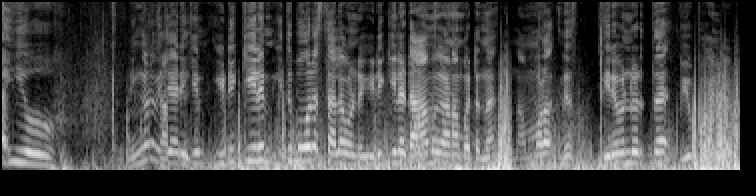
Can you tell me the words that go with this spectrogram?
അയ്യോ നിങ്ങൾ വിചാരിക്കും ഇടുക്കിയിലും ഇതുപോലെ സ്ഥലമുണ്ട്. ഇടുക്കിയിലെ ഡാം കാണാൻ പറ്റുന്ന നമ്മൾ ഇത് തിരുവനന്തപുരത്തെ വ്യൂ പോയിന്റാണ്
